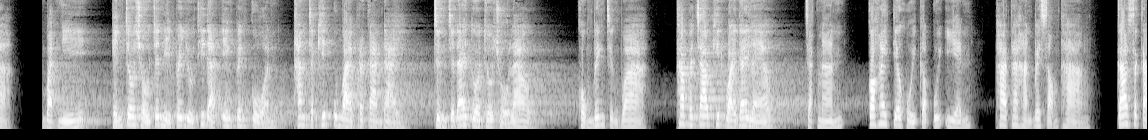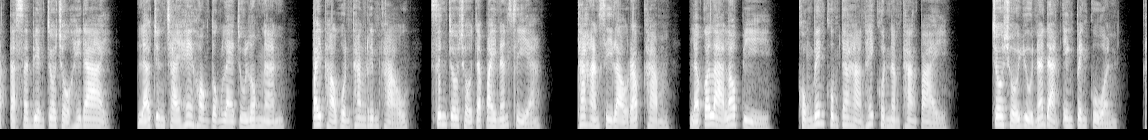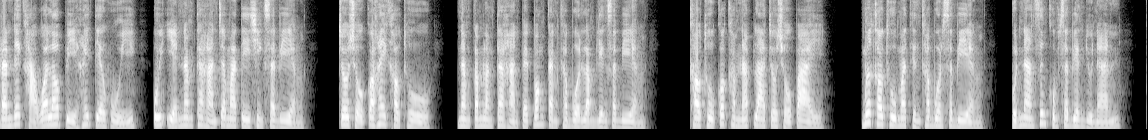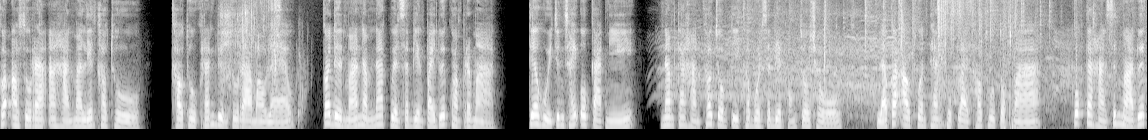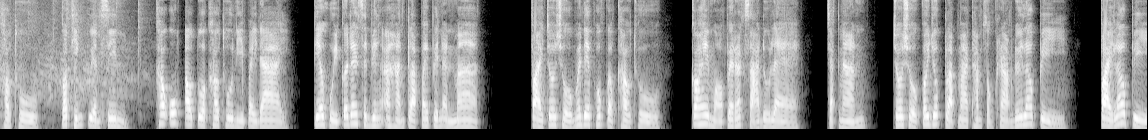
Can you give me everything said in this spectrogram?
บัดนี้เห็นโจโฉจะหนีไปอยู่ที่ด่านเองเป็นกวน ท่านจะคิดอุบายประการใด จึงจะได้ตัวโจโฉเล่าคงเบ้งจึงว่า ข้าพเจ้าคิดไว้ได้แล้ว จากนั้นก็ให้เตียวหุยกับอุยเอียน พาทหารไปสองทาง ก้าวสกัดตัดสเสบียงโจโฉให้ได้ แล้วจึงใช้ให้ฮองตงแลจูล่งนั้น ไปเผาหนทางริมเขา ซึ่งโจโฉจะไปนั้นเสีย ทหารสีเหล่ารับคำแล้วก็ลาเล่าปีคงเบ้งคุมทหารให้คนนำทางไป โจโฉอยู่หน้าด่านเองเป็นกวน ครั้นได้ข่าวว่าเล่าปีให้เตียวหุย อุยเอียนนำทหารจะมาตีชิงสเสบียง โจโฉก็ให้เขาทูนำกำลังทหารไปป้องกันขบวนลำเลียงสเสบียง เขาทูก็คำนับลาโจโฉไป เมื่อเขาทูมาถึงขบวนสเสบียง ขุนนางซึ่งคุมสเสบียงอยู่นั้น ก็เอาสุราอาหารมาเลี้ยงเขาทู เขาทูครั้นดื่มสุราเมาแล้ว ก็เดินม้านำหน้าเกวียนสเสบียงไปด้วยความประมาท เตียวหุยจึงใช้โอกาสนี้นำทหารเข้าโจมตีขบวนสเสบียงของโจโฉ แล้วก็เอาทวนแทงถูกไหล่เขาทูตกม้า พวกทหารซึ่งมาด้วยเขาทูก็ทิ้งเกวียนสิ้น เข้าอุ้มเอาตัวเขาทูหนีไปได้ เตียวหุยก็ได้เสบียงอาหารกลับไปเป็นอันมาก ฝ่ายโจโฉไม่ได้พบกับเขาทู ก็ให้หมอไปรักษาดูแล จากนั้นโจโฉก็ยกกลับมาทำสงครามด้วยเล่าปี ฝ่ายเล่าปี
